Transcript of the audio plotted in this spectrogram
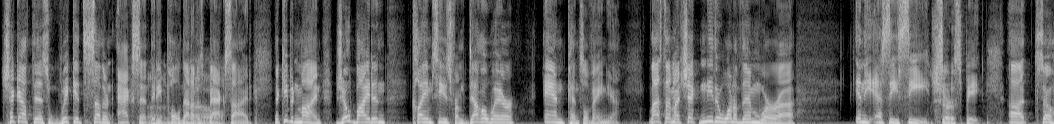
check out this wicked southern accent that he pulled out of his backside. Now keep in mind Joe Biden claims he's from Delaware and Pennsylvania last time I checked neither one of them were uh, in the SEC, so to speak. Uh, so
